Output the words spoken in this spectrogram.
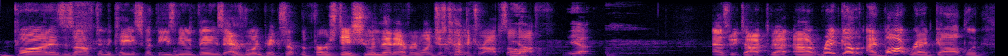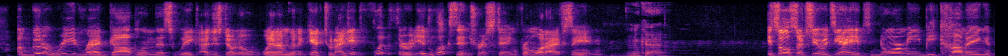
But as is often the case with these new things, everyone picks up the first issue and then everyone just kind of drops Yeah. off Yeah. as we talked about. Uh, Red Goblin. I bought Red Goblin. I'm gonna read Red Goblin this week. I just don't know when I'm gonna get to it. I did flip through it. It looks interesting from what I've seen. Okay. It's also too. It's yeah. It's Normie becoming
